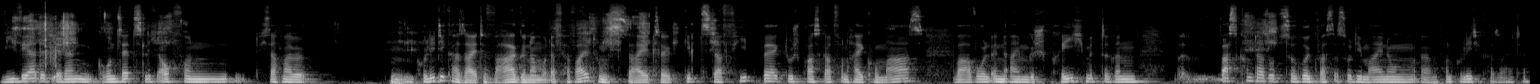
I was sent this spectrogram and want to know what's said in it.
Wie werdet ihr denn grundsätzlich auch von, ich sag mal, Politikerseite wahrgenommen oder Verwaltungsseite? Gibt es da Feedback? Du sprachst gerade von Heiko Maas, war wohl in einem Gespräch mit drin. Was kommt da so zurück? Was ist so die Meinung ähm, von Politikerseite?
